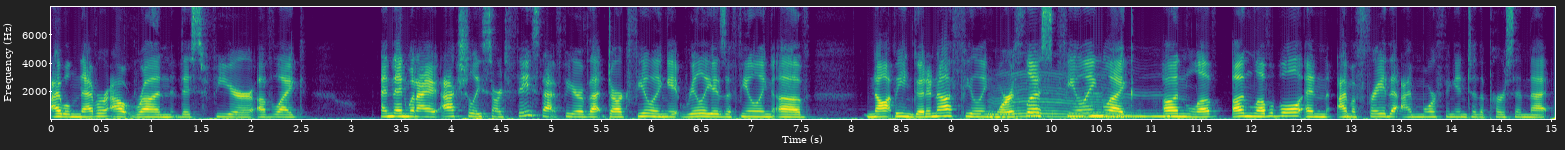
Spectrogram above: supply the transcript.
I will never outrun this fear of like. And then when I actually start to face that fear of that dark feeling, it really is a feeling of not being good enough, feeling worthless, feeling like mm. unlov- unlovable, and I'm afraid that I'm morphing into the person that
